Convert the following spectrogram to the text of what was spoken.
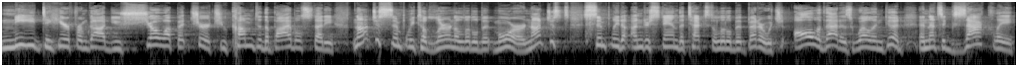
need to hear from God. You show up at church, you come to the Bible study, not just simply to learn a little bit more, or not just simply to understand the text a little bit better, which all of that is well and good. And that's exactly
